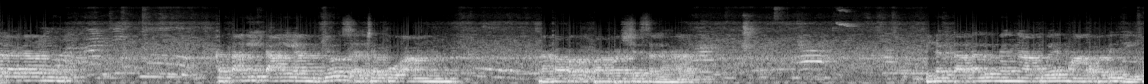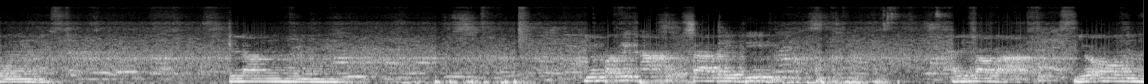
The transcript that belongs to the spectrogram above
talagang katangi-tangi ang Diyos at siya po ang nakapagpapasya sa lahat. Pinagtatalunan nga po yan mga kapatid eh, kung ilang yung paglikha sa daigdig halimbawa yung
